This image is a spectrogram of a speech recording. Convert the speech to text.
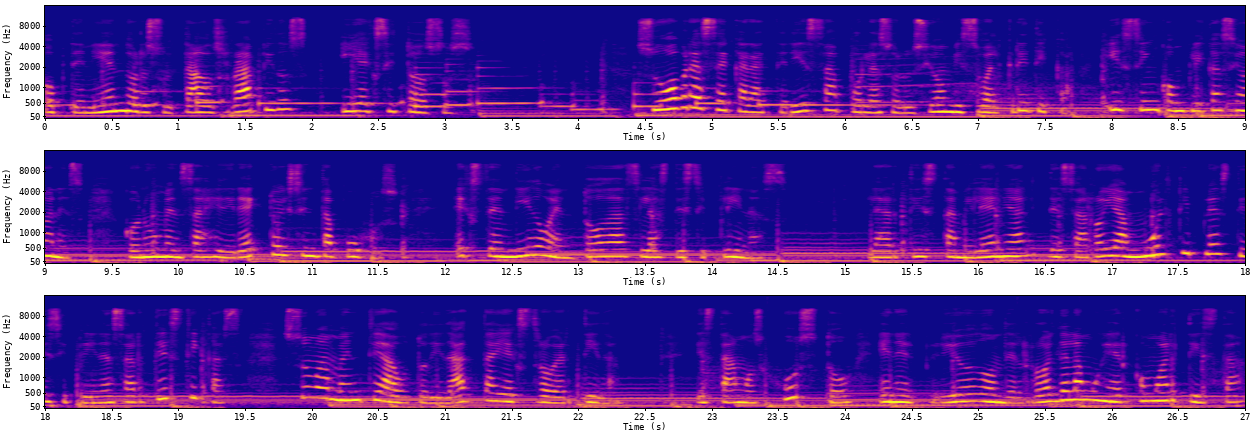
obteniendo resultados rápidos y exitosos. Su obra se caracteriza por la solución visual crítica y sin complicaciones, con un mensaje directo y sin tapujos, extendido en todas las disciplinas. La artista millennial desarrolla múltiples disciplinas artísticas, sumamente autodidacta y extrovertida. Estamos justo en el periodo donde el rol de la mujer como artista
